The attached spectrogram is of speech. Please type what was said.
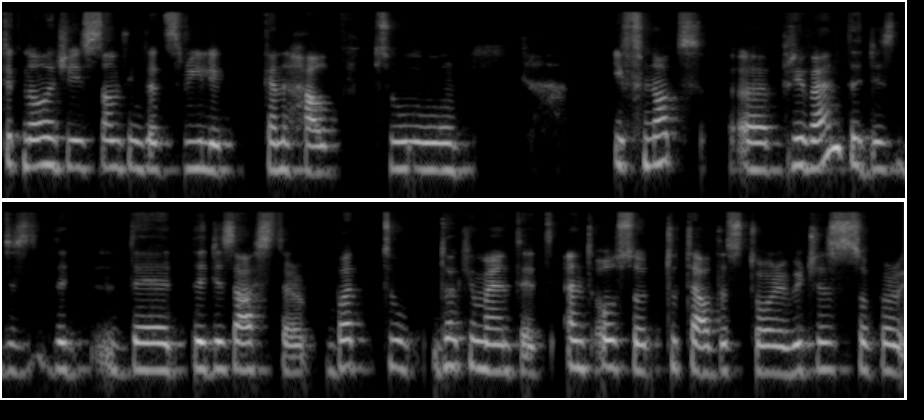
technology is something that's really can help to if not uh, prevent the, dis the, the, the disaster but to document it and also to tell the story which is super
